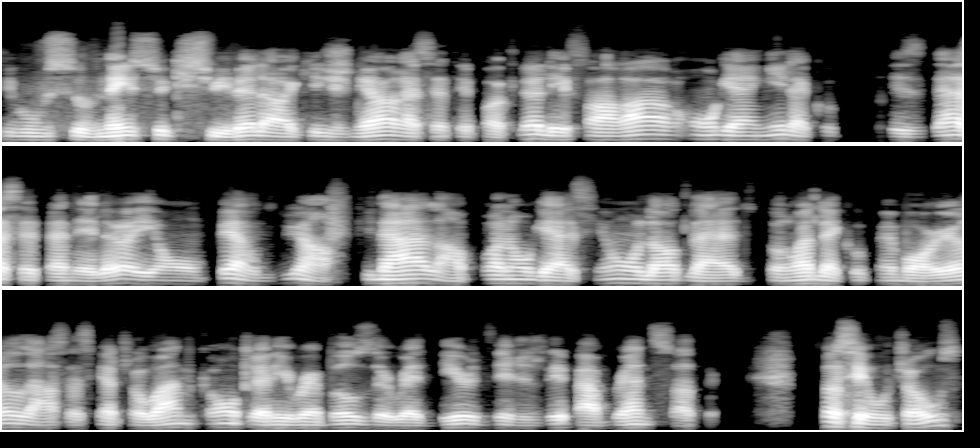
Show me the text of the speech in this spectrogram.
si vous vous souvenez, ceux qui suivaient le hockey junior à cette époque-là, les Foreurs ont gagné la Coupe cette année-là et ont perdu en finale, en prolongation, lors du tournoi de la Coupe Memorial en Saskatchewan contre les Rebels de Red Deer, dirigés par Brent Sutter. Ça, c'est autre chose.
